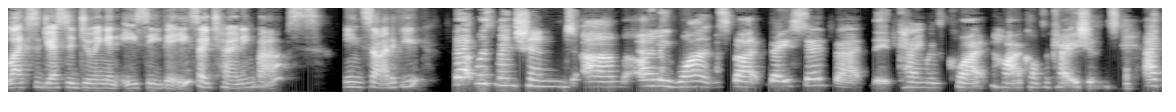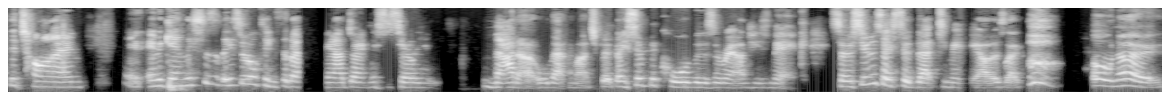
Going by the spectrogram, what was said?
like suggested doing an ECV, so turning barbs inside of you? That was mentioned um, only once, but they said that it came with quite high complications at the time. And again, this is these are all things that I now don't necessarily matter all that much. But they said the cord was around his neck. So as soon as they said that to me, I was like, oh no,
